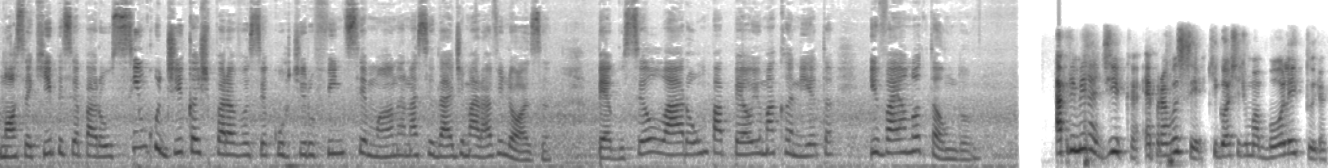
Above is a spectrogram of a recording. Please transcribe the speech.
Nossa equipe separou cinco dicas para você curtir o fim de semana na cidade maravilhosa. Pega o celular ou um papel e uma caneta e vai anotando. A primeira dica é para você que gosta de uma boa leitura.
